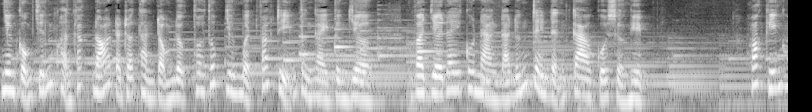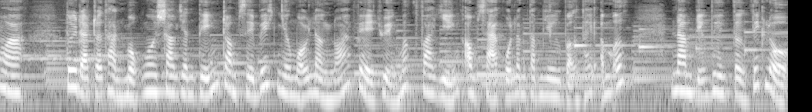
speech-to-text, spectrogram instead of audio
Nhưng cũng chính khoảnh khắc đó đã trở thành động lực thôi thúc Dương Mịch phát triển từng ngày từng giờ. Và giờ đây cô nàng đã đứng trên đỉnh cao của sự nghiệp. Hoắc Kiến Hoa. Tuy đã trở thành một ngôi sao danh tiếng trong showbiz nhưng mỗi lần nói về chuyện mất vai diễn, ông xã của Lâm Tâm Như vẫn thấy ấm ức. Nam diễn viên từng tiết lộ,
